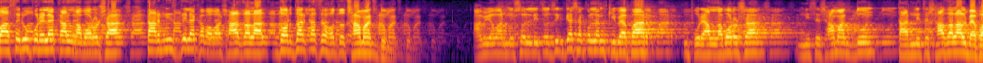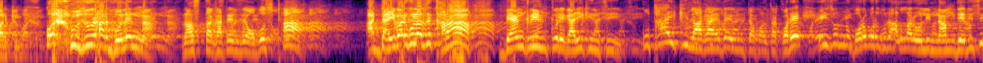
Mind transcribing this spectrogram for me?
বাসের উপরে লেখা, আল্লাহ ভরসা। তার নিচ দিয়ে লেখা, বাবা শাহজালাল। দরজার কাছে হজ ছামাকদুম আমি আমার মুসল্লি তো জিজ্ঞাসা করলাম, কি ব্যাপার? উপরে আল্লাহ ভরসা, নিচে শামাকদুম তার নিচে শাহজালাল ব্যাপার কি? হুজুর, আর বলেন না, রাস্তাঘাটের যে অবস্থা, আর ড্রাইভারগুলো যে খারাপ, ব্যাংক ঋণ করে গাড়ি কিনছি, কোথায় কি লাগায় দেয় উল্টা পাল্টা করে? এই জন্য বড় বড় দূরে আল্লাহর অলির নাম দিয়ে দিছি,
